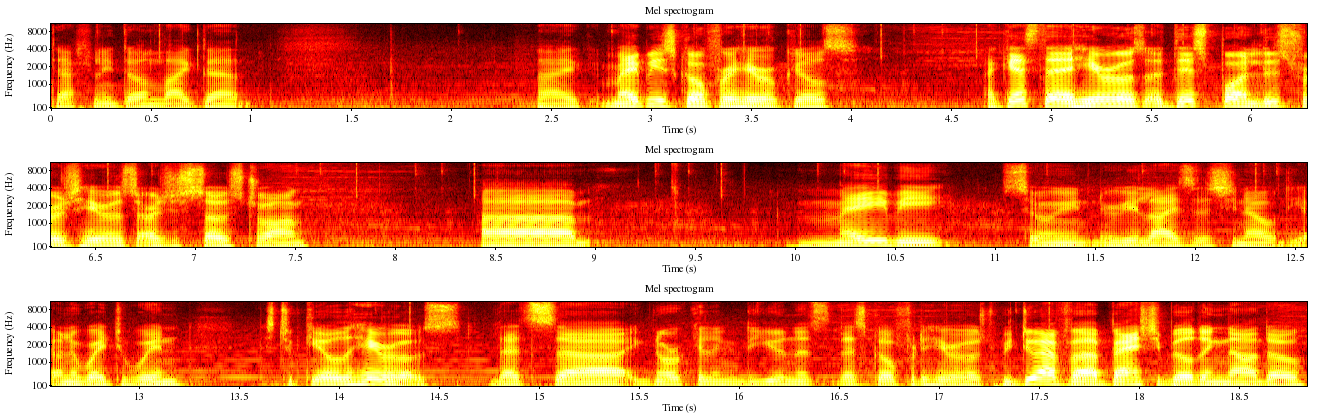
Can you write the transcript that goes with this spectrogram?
Definitely don't like that. Like, maybe he's going for hero kills. I guess the heroes, at this point, Lucifer's heroes are just so strong. Um, maybe he realizes, you know, the only way to win is to kill the heroes. Let's uh, ignore killing the units. Let's go for the heroes. We do have a Banshee building now, though.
